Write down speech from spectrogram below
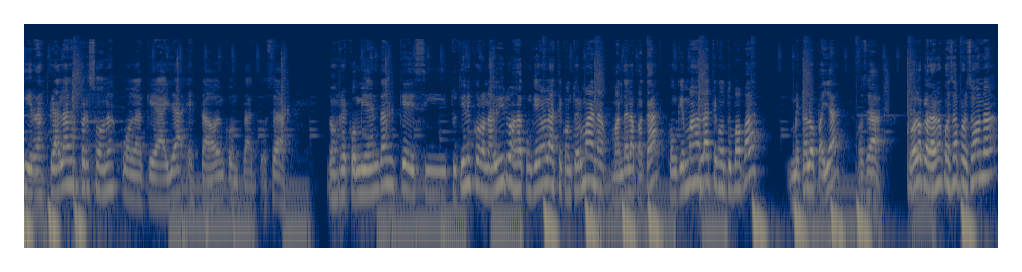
y rastrear a las personas con las que haya estado en contacto. O sea, nos recomiendan que si tú tienes coronavirus, ¿con quién hablaste? ¿Con tu hermana? Mándala para acá. ¿Con quién más hablaste? ¿Con tu papá? métalo para allá. O sea, todo lo que hablaron con esa persona,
